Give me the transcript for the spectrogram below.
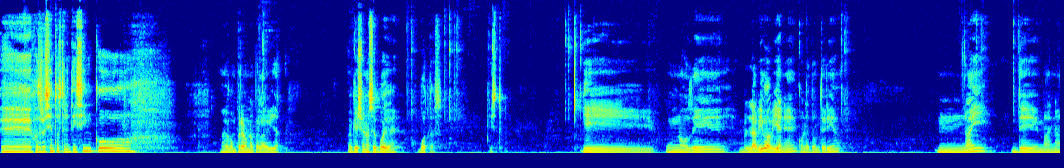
Eh, 435. Me voy a comprar una perla de vida. Aunque ya no se puede. Botas. Listo. Y uno de... La viva bien, ¿eh? Con la tontería. Mm, no hay de maná...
